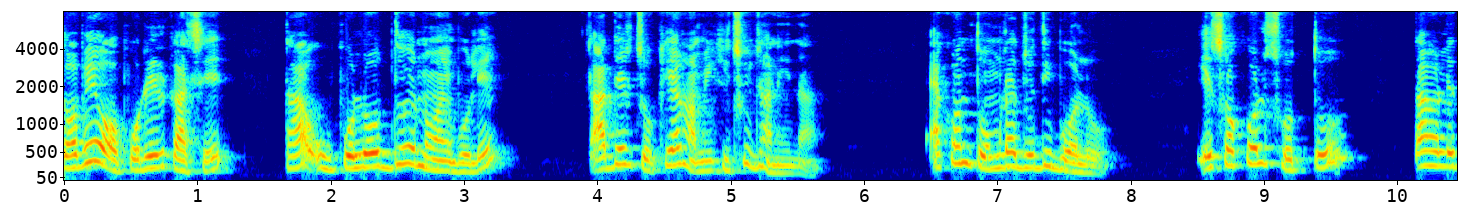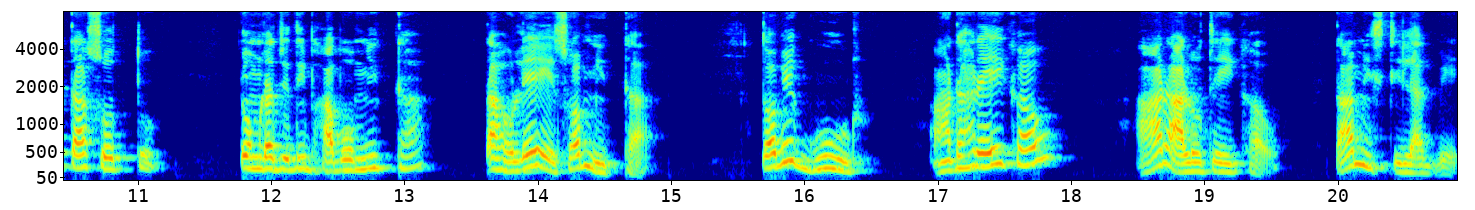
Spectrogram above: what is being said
তবে অপরের কাছে তা উপলব্ধ নয় বলে তাদের চোখে আমি কিছু জানি না। এখন তোমরা যদি বলো, এ সকল সত্য? তাহলে তা সত্য। তোমরা যদি ভাবো মিথ্যা, তাহলে এসব মিথ্যা। তবে গুড়, আধারেই খাও আর আলোতেই খাও, তা মিষ্টি লাগবে।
